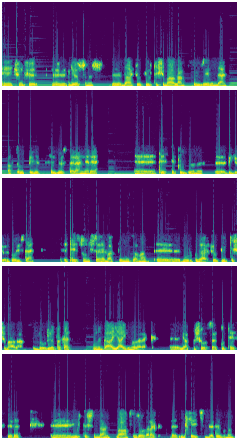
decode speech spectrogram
E, çünkü e, biliyorsunuz e, daha çok yurt dışı bağlantısı üzerinden hastalık belirtisi gösterenlere e, test yapıldığını e, biliyoruz. O yüzden test sonuçlarına baktığımız zaman e, vurgu daha çok yurt dışı bağlantısında oluyor. Fakat bunu daha yaygın olarak e, yapmış olsak bu testleri e, yurt dışından bağımsız olarak e, ülke içinde de bunun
